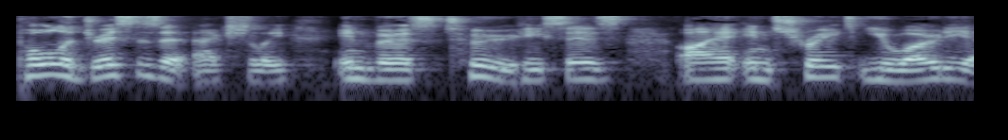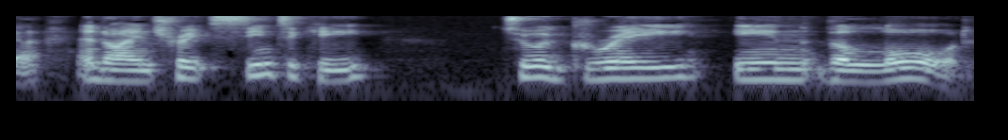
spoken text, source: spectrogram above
Paul addresses it actually in verse 2. He says, I entreat Euodia and I entreat Syntyche to agree in the Lord.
